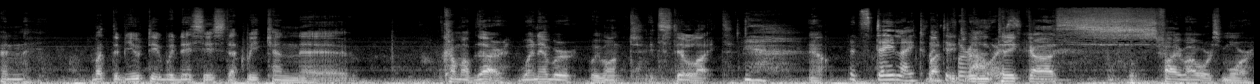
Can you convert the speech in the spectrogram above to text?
and but the beauty with this is that we can uh, come up there whenever we want. It's still light. Yeah. Yeah, It's daylight but it will hours. take us five hours more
